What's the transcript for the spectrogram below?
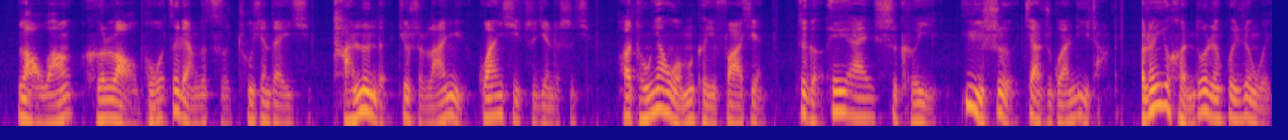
“老王”和“老婆”这两个词出现在一起。谈论的就是男女关系之间的事情，而同样我们可以发现，这个 AI 是可以预设价值观立场的。可能有很多人会认为，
